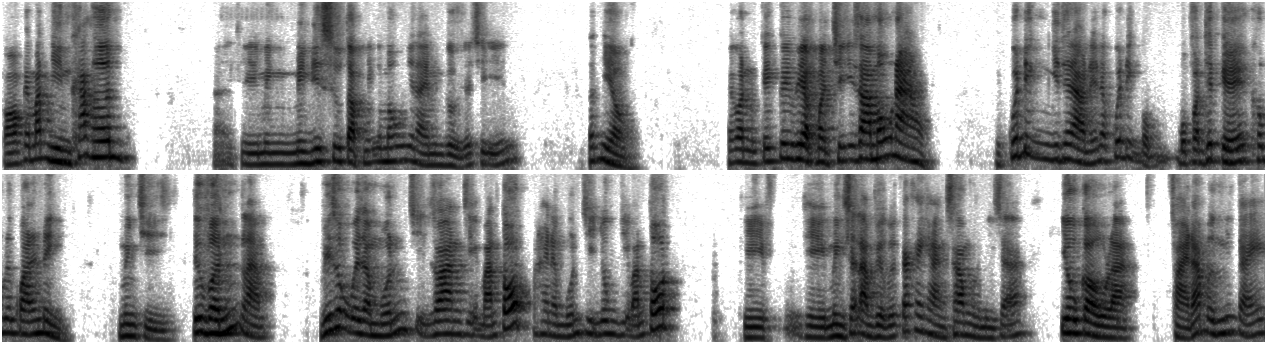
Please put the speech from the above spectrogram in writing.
có cái mắt nhìn khác hơn. Thì mình mình đi sưu tập những cái mẫu như này, mình gửi cho chị rất nhiều. Thế còn cái cái việc mà chị ra mẫu nào, quyết định như thế nào, đấy là quyết định của bộ phận thiết kế, không liên quan đến mình. Mình chỉ tư vấn là, ví dụ bây giờ muốn chị Doan chị bán tốt hay là muốn chị Nhung chị bán tốt thì thì mình sẽ làm việc với các khách hàng xong thì mình sẽ yêu cầu là phải đáp ứng những cái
